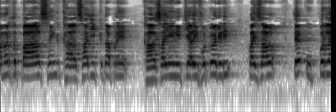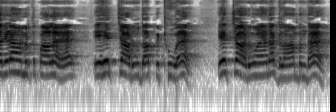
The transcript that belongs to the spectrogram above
ਅਮਰਤਪਾਲ ਸਿੰਘ ਖਾਲਸਾ ਜੀ, ਇੱਕ ਤਾਂ ਆਪਣੇ ਖਾਲਸਾ ਜੀ ਨੀਚੇ ਵਾਲੀ ਫੋਟੋ ਹੈ ਜਿਹੜੀ, ਭਾਈ ਸਾਹਿਬ, ਤੇ ਉੱਪਰਲਾ ਜਿਹੜਾ ਅਮਰਤਪਾਲ ਹੈ, ਇਹ ਝਾੜੂ ਦਾ ਪਿੱਠੂ ਹੈ। ਇਹ ਝਾੜੂ ਵਾਲਿਆਂ ਦਾ ਗੁਲਾਮ ਬੰਦਾ ਹੈ।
